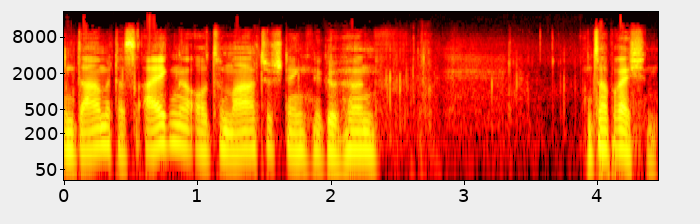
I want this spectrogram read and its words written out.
und damit das eigene automatisch denkende Gehirn unterbrechen.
